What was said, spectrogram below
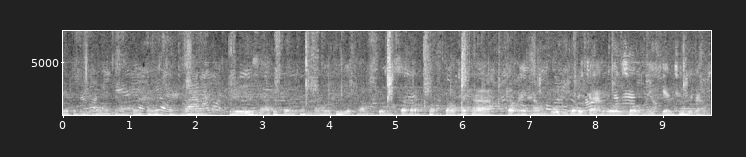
ประดิษฐ์ได้ตามแต่กำลังศรัทธาหรือสาธุชนท่านไหนที่จะทำบุญสะเดาะเคราะห์ต่อชะตาก็ให้ทำบุญบริจาคโลงศพมีเขียนชื่อนามส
